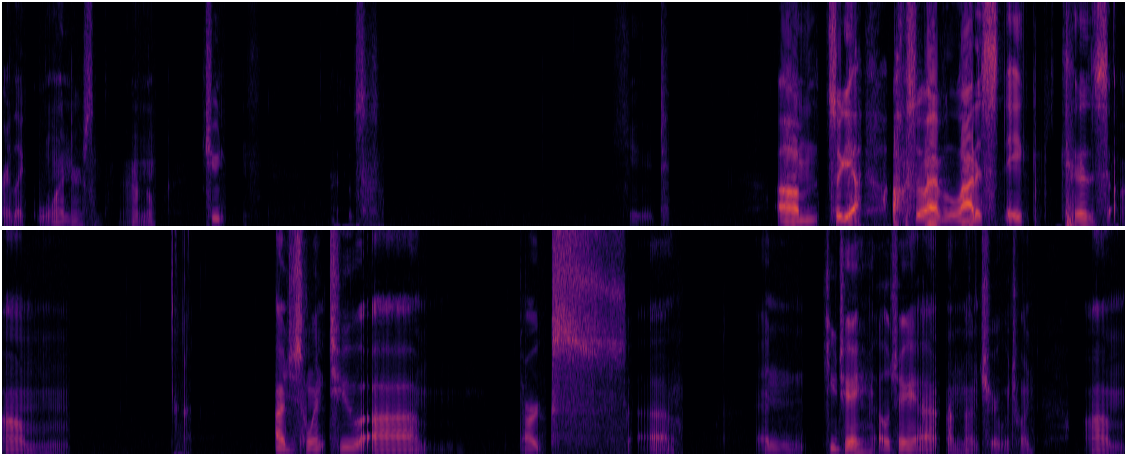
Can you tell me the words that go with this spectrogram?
or like one or something. I don't know. Shoot. Shoot. Um, so yeah, also I have a lot of steak because, um, I just went to, um, Dark's, uh, and QJ, LJ, I, I'm not sure which one, um,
